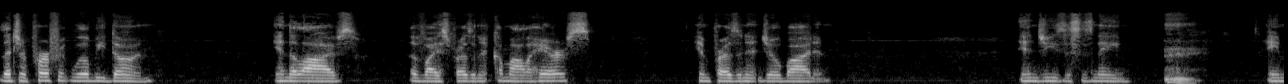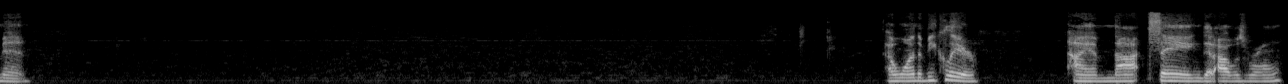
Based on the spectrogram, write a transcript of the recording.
Let your perfect will be done in the lives of Vice President Kamala Harris and President Joe Biden. In Jesus' name, amen. I want to be clear. I am not saying that I was wrong.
